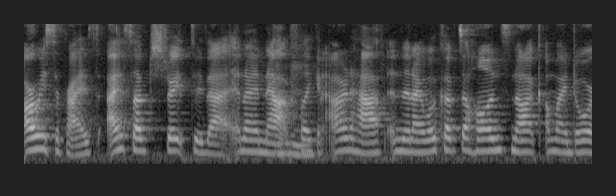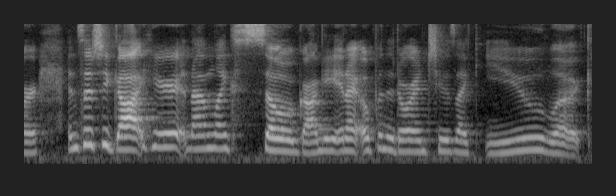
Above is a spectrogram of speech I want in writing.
are we surprised? I slept straight through that and I napped Mm-hmm. for like an hour and a half and then I woke up to Holland's knock on my door. And so she got here and I'm like so groggy and I opened the door and she was like, You look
